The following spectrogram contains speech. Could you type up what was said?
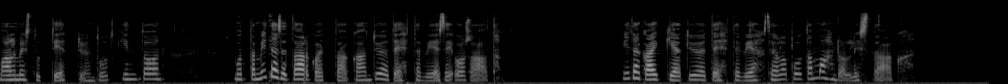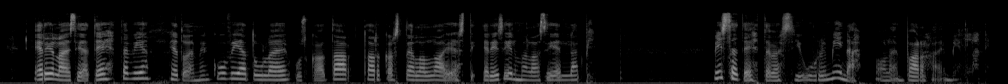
Valmistut tiettyyn tutkintoon, mutta mitä se tarkoittaakaan työtehtäviesi osalta? Mitä kaikkia työtehtäviä se lopulta mahdollistaakaan? Erilaisia tehtäviä ja toimenkuvia tulee uskaltaa tarkastella laajasti eri silmälasien läpi. Missä tehtävässä juuri minä olen parhaimmillani?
